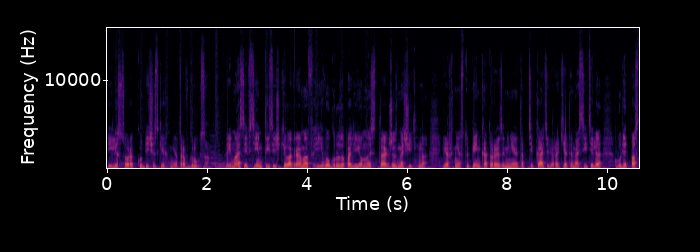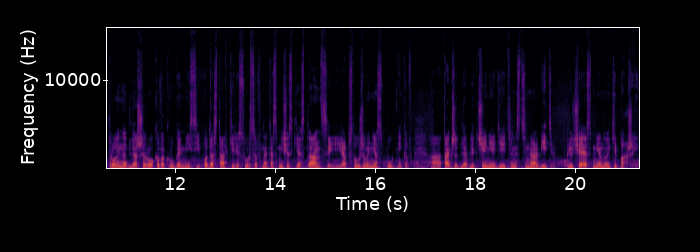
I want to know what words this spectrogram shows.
или 40 кубических метров груза. При массе в 7000 килограммов его грузоподъемность также значительно. Верхняя ступень, которая заменяет обтекатель ракеты-носителя, будет построена для широкого круга миссий по доставке ресурсов на космические станции и обслуживания спутников, а также для облегчения деятельности на орбите, включая смену экипажей.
